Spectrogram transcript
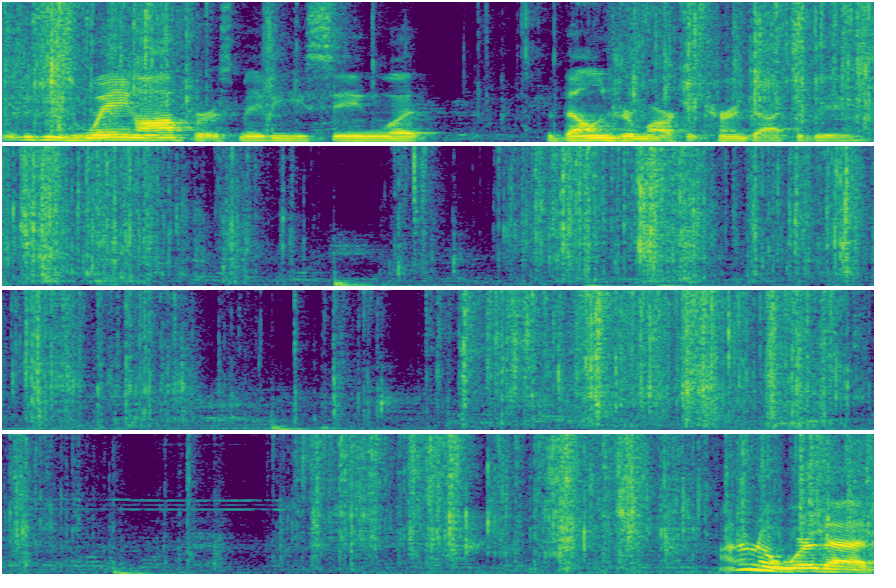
maybe he's weighing offers. Maybe he's seeing what the Bellinger market turned out to be. I don't know where that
